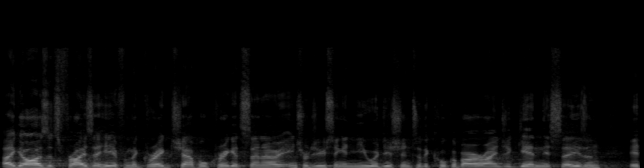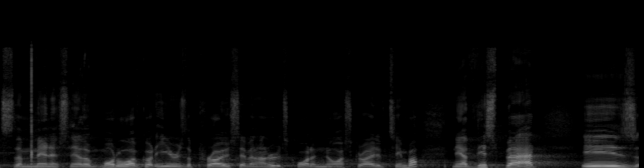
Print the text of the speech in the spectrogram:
Hey guys, it's Fraser here from the Greg Chappell Cricket Centre, introducing a new addition to the Kookaburra range again this season. It's the Menace. Now the model I've got here is the Pro 700. It's quite a nice grade of timber. Now this bat is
